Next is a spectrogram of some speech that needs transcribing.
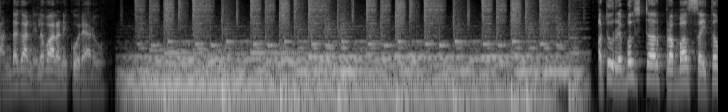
అండగా నిలవాలని కోరారు. అటు రెబల్ స్టార్ ప్రభాస్ సైతం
